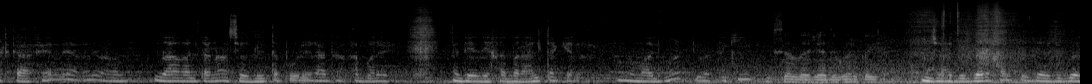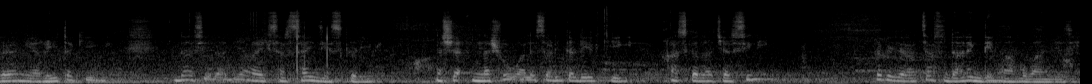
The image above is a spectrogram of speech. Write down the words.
اټ کافر دی هغه دی دا غلطه ناس یو دلته پورې را دا خبره دې دې خبره هلته کې ده نو معلومات دې ورته کېږي اکثر دا جادوګر کوي جادوګر خلکو جادوګران یې هغې ته کېږي داسې دا دي هغه اکسرسایز یې کړي وي نشه نشو والا سړي ته ډېر کېږي خاص که دا چرسي دي ځکه چې دا چرس ډایرکټ دماغو باندې ځي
